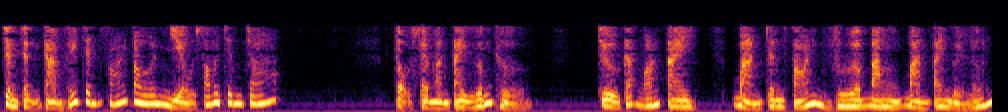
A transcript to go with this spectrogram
Trần Trần cảm thấy chân sói to hơn nhiều so với chân chó. Cậu xòe bàn tay gớm thử, trừ các ngón tay, bàn chân sói vừa bằng bàn tay người lớn.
